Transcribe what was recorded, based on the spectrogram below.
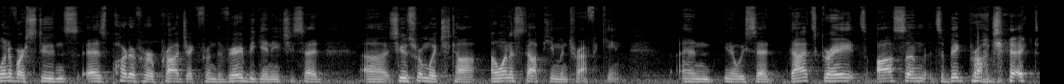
One of our students, as part of her project from the very beginning, she said, uh, she was from Wichita. I want to stop human trafficking. And you know, we said, that's great, it's awesome, it's a big project.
